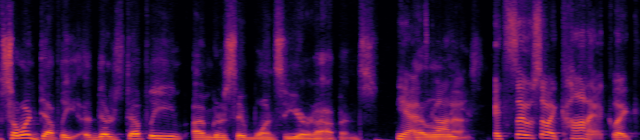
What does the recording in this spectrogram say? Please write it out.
someone definitely. There's definitely. I'm gonna say once a year it happens. Yeah, it's At gotta. It's so so iconic. Like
